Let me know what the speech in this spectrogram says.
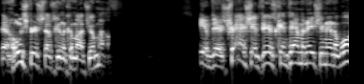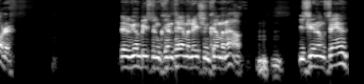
that Holy Spirit stuff's going to come out your mouth if there's trash, if there's contamination in the water, there's going to be some contamination coming out. Mhm. You see what I'm saying?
